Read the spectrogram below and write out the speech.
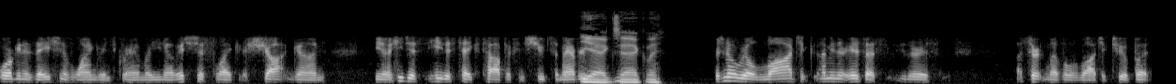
organization of Weingreen's grammar, you know, it's just like a shotgun. You know, he just he just takes topics and shoots them everywhere. Yeah, exactly. There's no real logic. I mean, there is a there is a certain level of logic to it, but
